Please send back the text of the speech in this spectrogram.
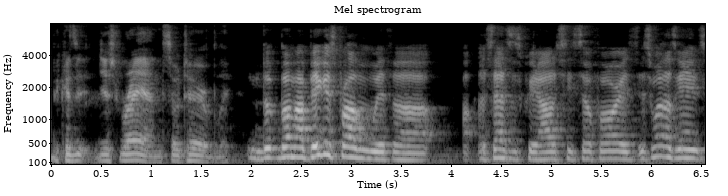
because it just ran so terribly. But, but my biggest problem with uh, Assassin's Creed Odyssey so far is it's one of those games.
